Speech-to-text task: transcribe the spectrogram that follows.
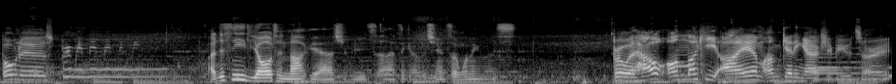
Bonus. I just need y'all to knock at attributes, and I think I have a chance at winning this. Bro, with how unlucky I am, I'm getting attributes. All right.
